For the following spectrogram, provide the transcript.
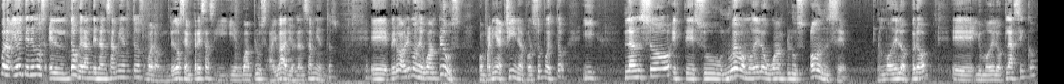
Bueno, y hoy tenemos el dos grandes lanzamientos, bueno, de dos empresas y, en OnePlus hay varios lanzamientos. Eh, pero hablemos de OnePlus, compañía china por supuesto, y lanzó este, su nuevo modelo OnePlus 11, un modelo Pro eh, y un modelo clásico.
